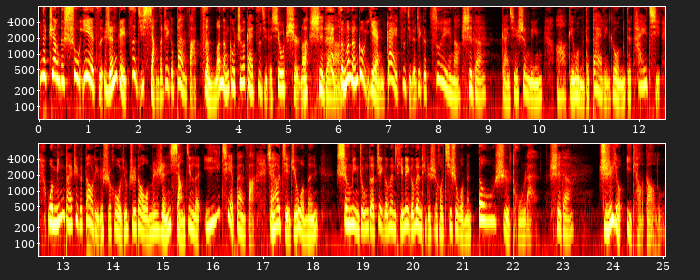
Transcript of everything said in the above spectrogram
那这样的树叶子，人给自己想的这个办法，怎么能够遮盖自己的羞耻呢？是的，怎么能够掩盖自己的这个罪呢？是的，感谢圣灵啊，给我们的带领，给我们的开启。我明白这个道理的时候，我就知道我们人想尽了一切办法，想要解决我们生命中的这个问题、那个问题的时候，其实我们都是徒然。是的，只有一条道路，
